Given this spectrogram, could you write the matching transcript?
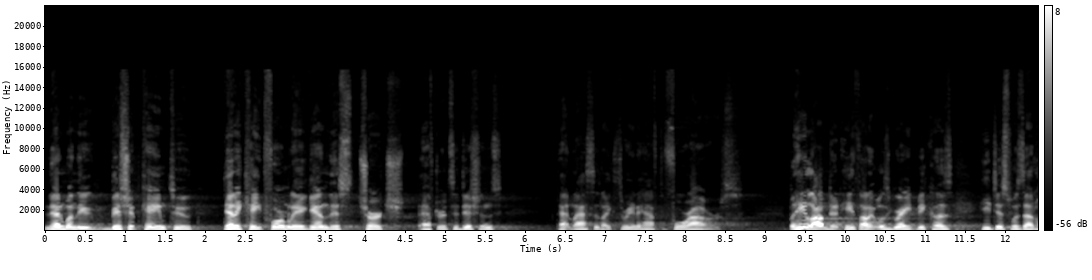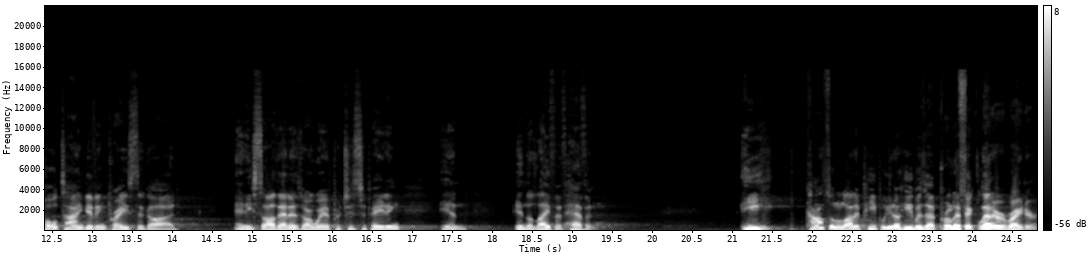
Then, when the bishop came to dedicate formally again this church after its additions, that lasted like three and a half to four hours. But he loved it. He thought it was great because he just was that whole time giving praise to God. And he saw that as our way of participating in, in the life of heaven. He counseled a lot of people. You know, he was a prolific letter writer.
